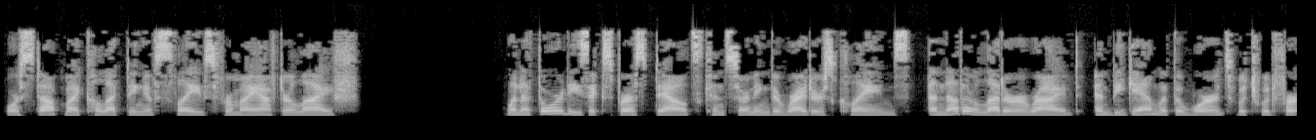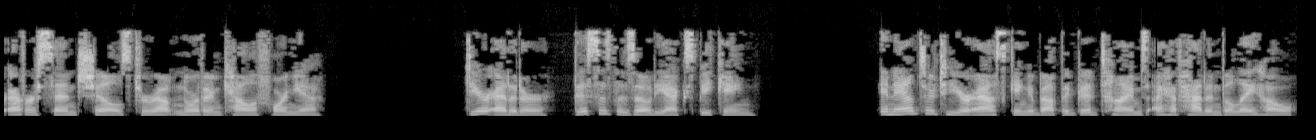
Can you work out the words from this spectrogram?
or stop my collecting of slaves for my afterlife. When authorities expressed doubts concerning the writer's claims, another letter arrived and began with the words which would forever send chills throughout Northern California. Dear editor, this is the Zodiac speaking. In answer to your asking about the good times I have had in Vallejo,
